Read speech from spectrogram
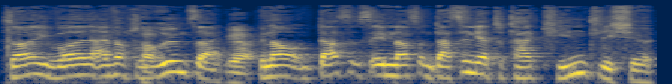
sondern die wollen einfach berühmt sein. Ja. Genau. Und das ist eben das. Und das sind ja total kindliche,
